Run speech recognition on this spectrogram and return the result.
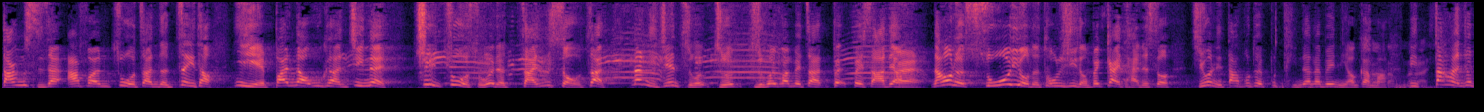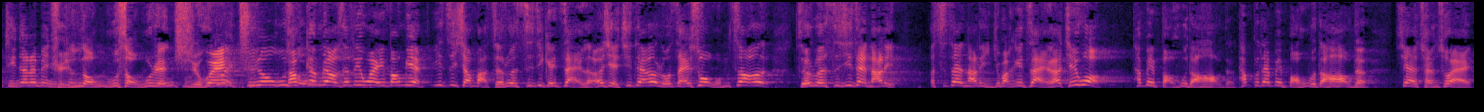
当时在阿富汗作战的这一套也搬到乌克兰境内去做所谓的斩首战。那你今天指挥指挥指挥官被战被被杀掉，然后呢，所有的通讯系统被盖台的时候，请问你大部队不停在那边，你要干嘛？你当然就停在那边。群龙无首，无人指挥。对，群龙无首。然后更妙的是，另外一方面一直想把泽伦斯基给宰了，而且现在俄罗斯还说，我们知道俄泽伦斯基在哪里，是在哪里你就把他给宰了。结果。他被保护的好好的，他不但被保护的好好的，现在传出来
